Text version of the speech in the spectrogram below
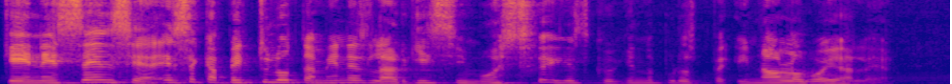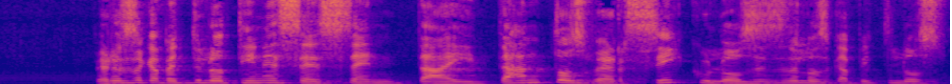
que en esencia, ese capítulo también es larguísimo, estoy escogiendo puros y no lo voy a leer. Pero ese capítulo tiene sesenta y tantos versículos, es de los capítulos,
